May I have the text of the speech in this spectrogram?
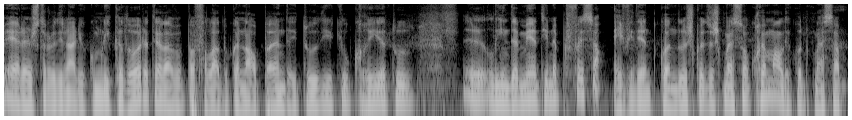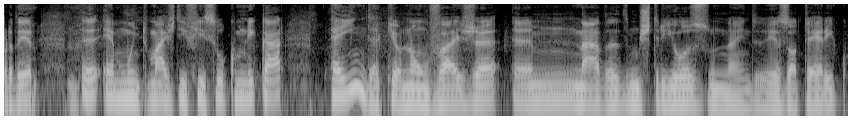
era extraordinário comunicador, até dava para falar do canal Panda e tudo, e aquilo corria tudo lindamente e na perfeição. É evidente que quando as coisas começam a correr mal e quando começa a perder, é muito mais difícil comunicar, ainda que eu não veja hum, nada de misterioso nem de esotérico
